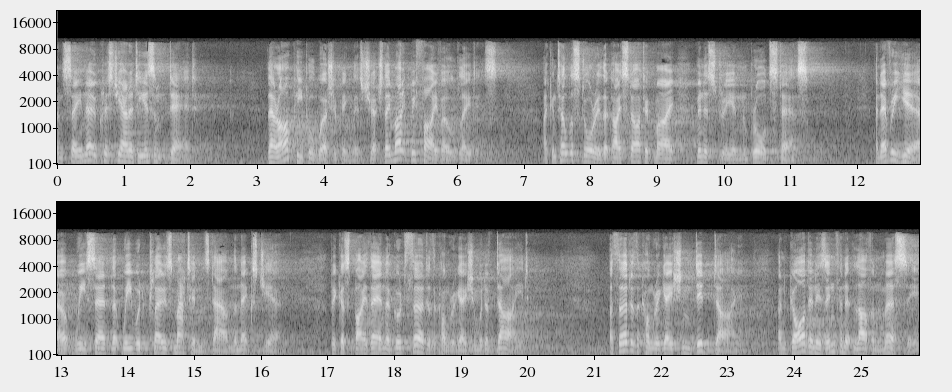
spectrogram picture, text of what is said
and say, no, Christianity isn't dead. There are people worshipping this church. They might be five old ladies. I can tell the story that I started my ministry in Broadstairs. And every year we said that we would close matins down the next year, because by then a good third of the congregation would have died. A third of the congregation did die, and God, in His infinite love and mercy,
